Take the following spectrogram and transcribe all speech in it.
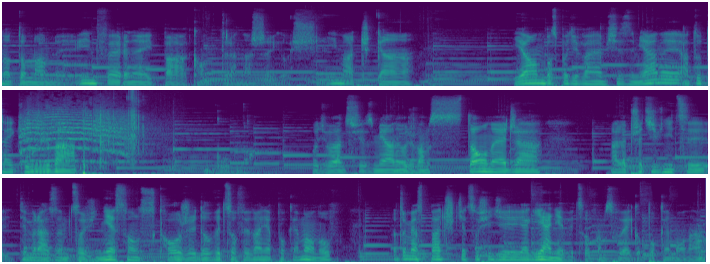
No to mamy Infernape'a kontra naszego ślimaczka. I on, bo spodziewałem się zmiany, a tutaj kurwa... Spodziewając się zmiany używam Stone Edge'a, ale przeciwnicy tym razem coś nie są skorzy do wycofywania Pokémonów. Natomiast patrzcie co się dzieje jak ja nie wycofam swojego Pokémona.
